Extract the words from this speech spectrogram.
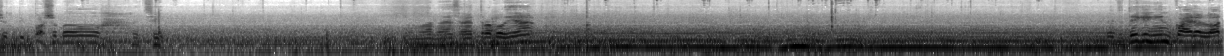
Should be possible. Let's see Someone has had trouble here. It's digging in quite a lot.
